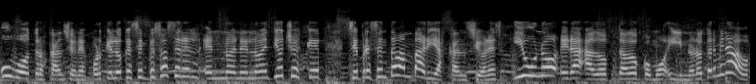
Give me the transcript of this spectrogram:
Hubo otras canciones, porque lo que se empezó a hacer en el 98 es que se presentaban varias canciones y uno era adoptado como himno. Lo terminaba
